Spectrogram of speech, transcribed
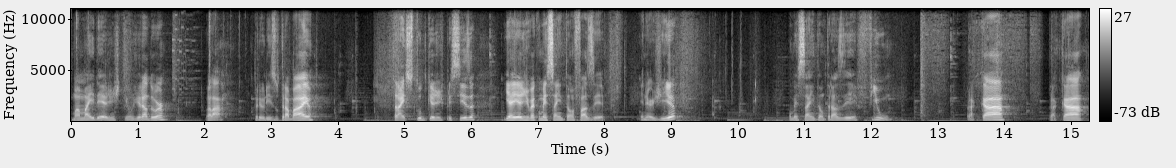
uma má ideia a gente ter um gerador. Vai lá. Prioriza o trabalho. Traz tudo que a gente precisa. E aí a gente vai começar então a fazer energia. Começar então a trazer fio pra cá, pra cá,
